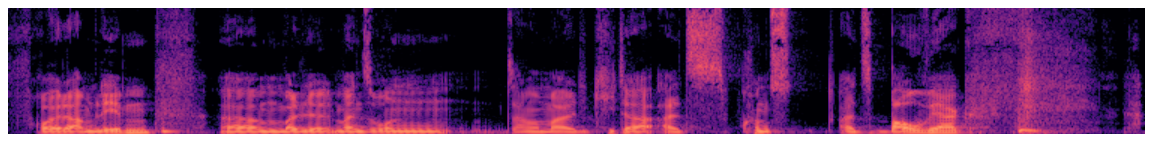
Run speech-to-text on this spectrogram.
Freude am Leben, ähm, weil mein Sohn, sagen wir mal, die Kita als Kunst, als Bauwerk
